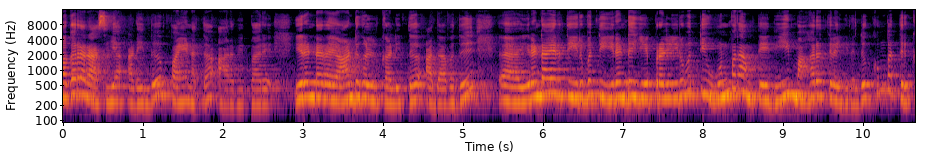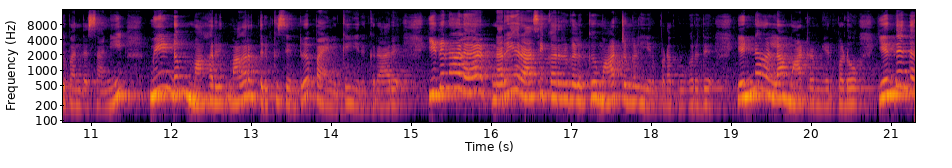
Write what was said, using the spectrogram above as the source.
மகர ராசியை அடைந்து பயணத்தை ஆரம்பிப்பார். இரண்டரை ஆண்டுகள் கழித்து அதாவது இரண்டாயிரத்தி இருபத்தி இரண்டு ஏப்ரல் இருபத்தி ஒன்பதாம் தேதி மகரத்தில் இருந்து கும்பத்திற்கு வந்த சனி மீண்டும் மகர மகரத்திற்கு சென்று பயணிக்க இருக்கிறாரு. இதனால நிறைய ராசிக்காரர்களுக்கு மாற்றங்கள் ஏற்பட போகிறது. என்னவெல்லாம் மாற்றம் ஏற்படும்? எந்தெந்த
